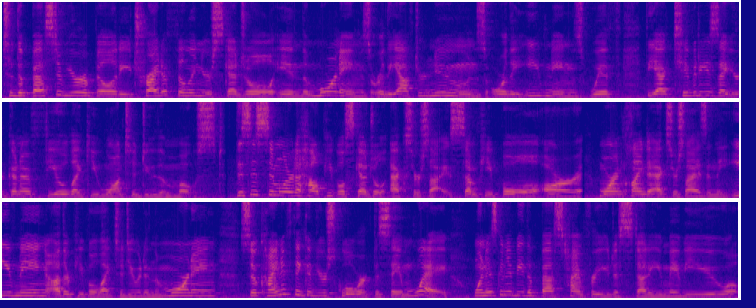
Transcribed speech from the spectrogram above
To the best of your ability, try to fill in your schedule in the mornings or the afternoons or the evenings with the activities that you're gonna feel like you want to do the most. This is similar to how people schedule exercise. Some people are more inclined to exercise in the evening, other people like to do it in the morning. So kind of think of your schoolwork the same way. When is gonna be the best time for you to study? Maybe you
